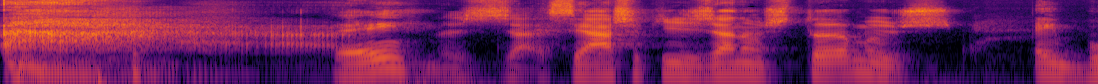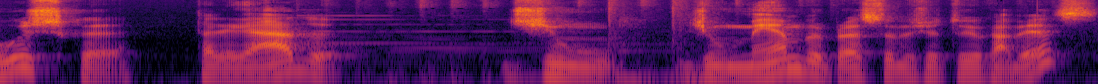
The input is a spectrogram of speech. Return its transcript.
Ah, Hein? já- Você acha que já não estamos em busca, tá ligado? De um, de um membro pra substituir o cabeça?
